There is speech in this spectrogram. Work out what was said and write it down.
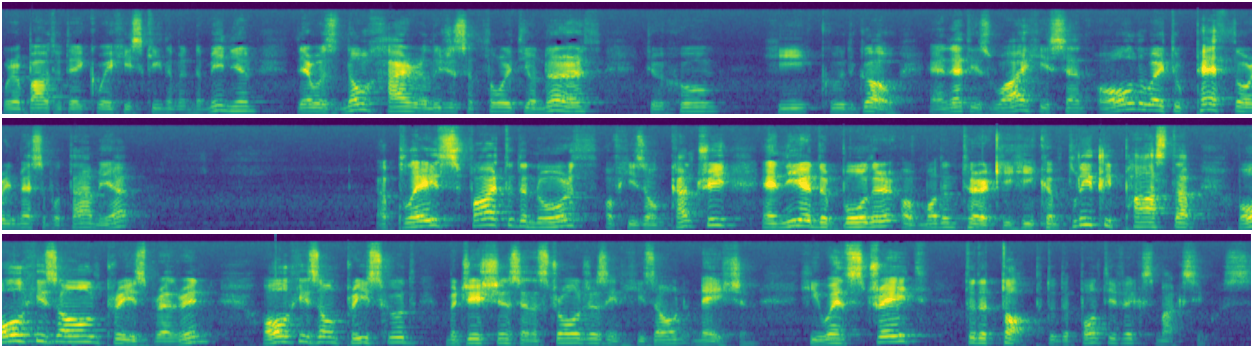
were about to take away his kingdom and dominion, there was no higher religious authority on earth to whom he could go. And that is why he sent all the way to Pethor in Mesopotamia a place far to the north of his own country and near the border of modern Turkey. He completely passed up all his own priests, brethren, all his own priesthood, magicians, and astrologers in his own nation. He went straight to the top, to the Pontifex Maximus.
